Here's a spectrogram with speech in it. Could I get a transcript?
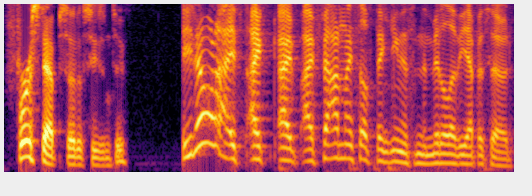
first episode of season two? You know what? I, I I I found myself thinking this in the middle of the episode.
